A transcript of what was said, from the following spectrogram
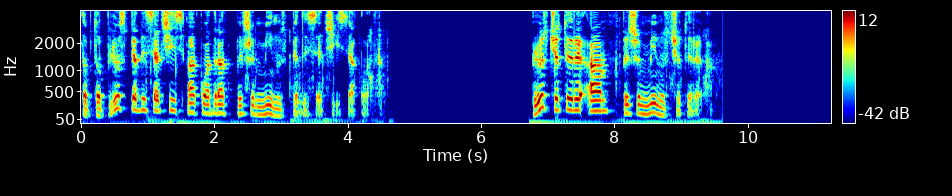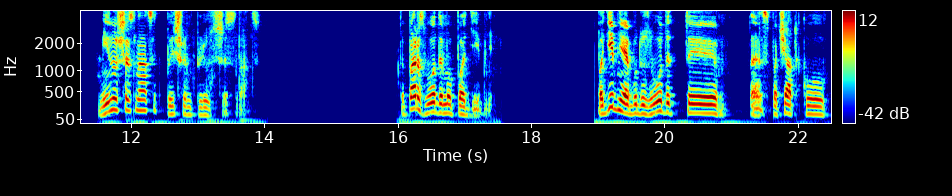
Тобто плюс 56а квадрат пишемо мінус 56а квадрат. Плюс 4а пишемо мінус 4а. Мінус 16 пишемо плюс 16. Тепер зводимо подібні. Подібні я буду зводити е, спочатку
